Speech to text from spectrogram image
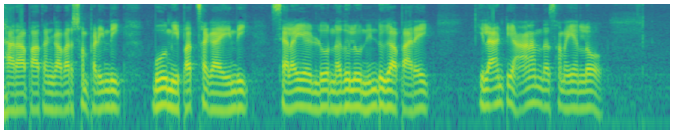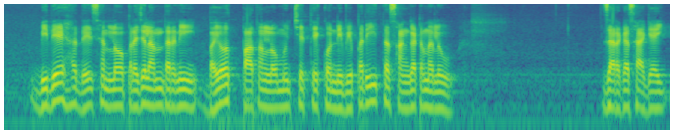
ధారాపాతంగా వర్షం పడింది. భూమి పచ్చగా అయింది. సెలయేళ్ళు నదులు నిండుగా పారాయి. ఇలాంటి ఆనంద సమయంలో విదేహ దేశంలో ప్రజలందరినీ భయోత్పాతంలో ముంచెత్తే కొన్ని విపరీత సంఘటనలు జరగసాగాయి.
